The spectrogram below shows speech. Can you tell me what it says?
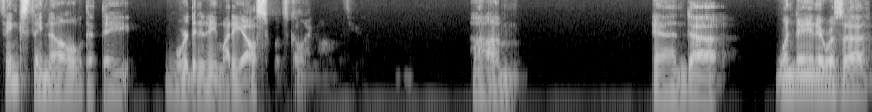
thinks they know that they more than anybody else what's going on with you. Um, and uh, one day there was a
